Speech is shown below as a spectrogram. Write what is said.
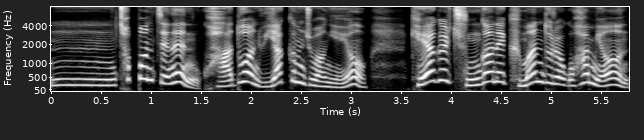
음, 첫 번째는 과도한 위약금 조항이에요. 계약을 중간에 그만두려고 하면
